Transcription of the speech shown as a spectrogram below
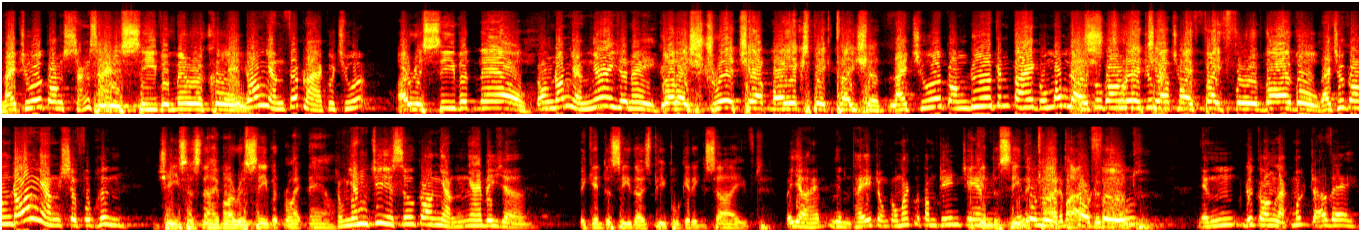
Lại Chúa con sẵn to sàng receive a để miracle. đón nhận phép lạ của Chúa. I receive it now. Con đón nhận ngay giờ này. God, I stretch out my expectation. Lại Chúa con đưa cánh tay của mong I đợi của con stretch mặt out Chúa. my faith for revival. Lại Chúa con đón nhận sự phục hưng. In Jesus' name, I receive it right now. Trong danh Chúa Giêsu con nhận ngay bây giờ. Begin to see those people getting saved. Bây giờ hãy nhìn thấy trong con mắt của tâm trí anh chị em những con người đã bắt đầu được cứu. Những đứa con lạc mất trở về.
